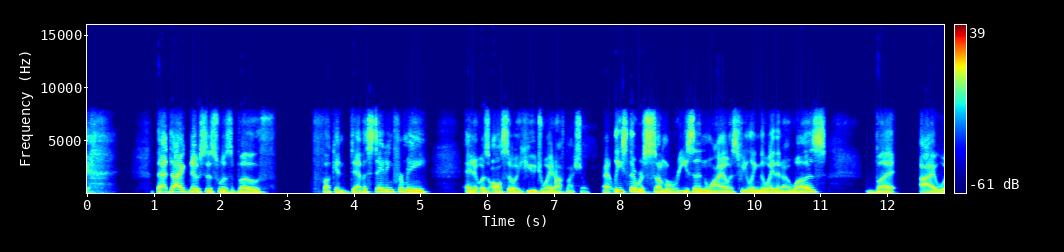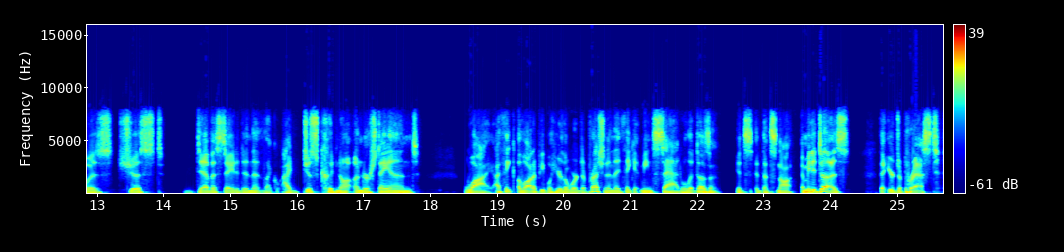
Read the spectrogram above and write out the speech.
that diagnosis was both fucking devastating for me and it was also a huge weight off my shoulder. At least there was some reason why I was feeling the way that I was, but I was just devastated in that like I just could not understand why. I think a lot of people hear the word depression and they think it means sad. Well, it doesn't. It's that's not. I mean, it does that you're depressed,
